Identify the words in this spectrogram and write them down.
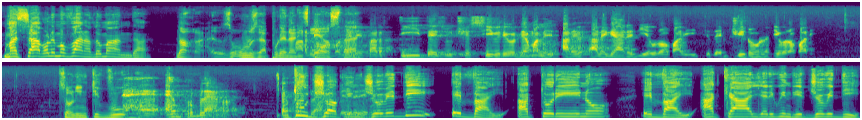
Ma sa, volevamo fare una domanda? No, uno si dà pure una Parliamo risposta. delle Eh. partite successive, ricordiamo alle, alle- alle gare di Europa League, del girone di Europa League. Sono in tv. Eh, è un problema. È un Tu problema, giochi il vedete? giovedì e vai a Torino e vai a Cagliari, quindi il giovedì.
